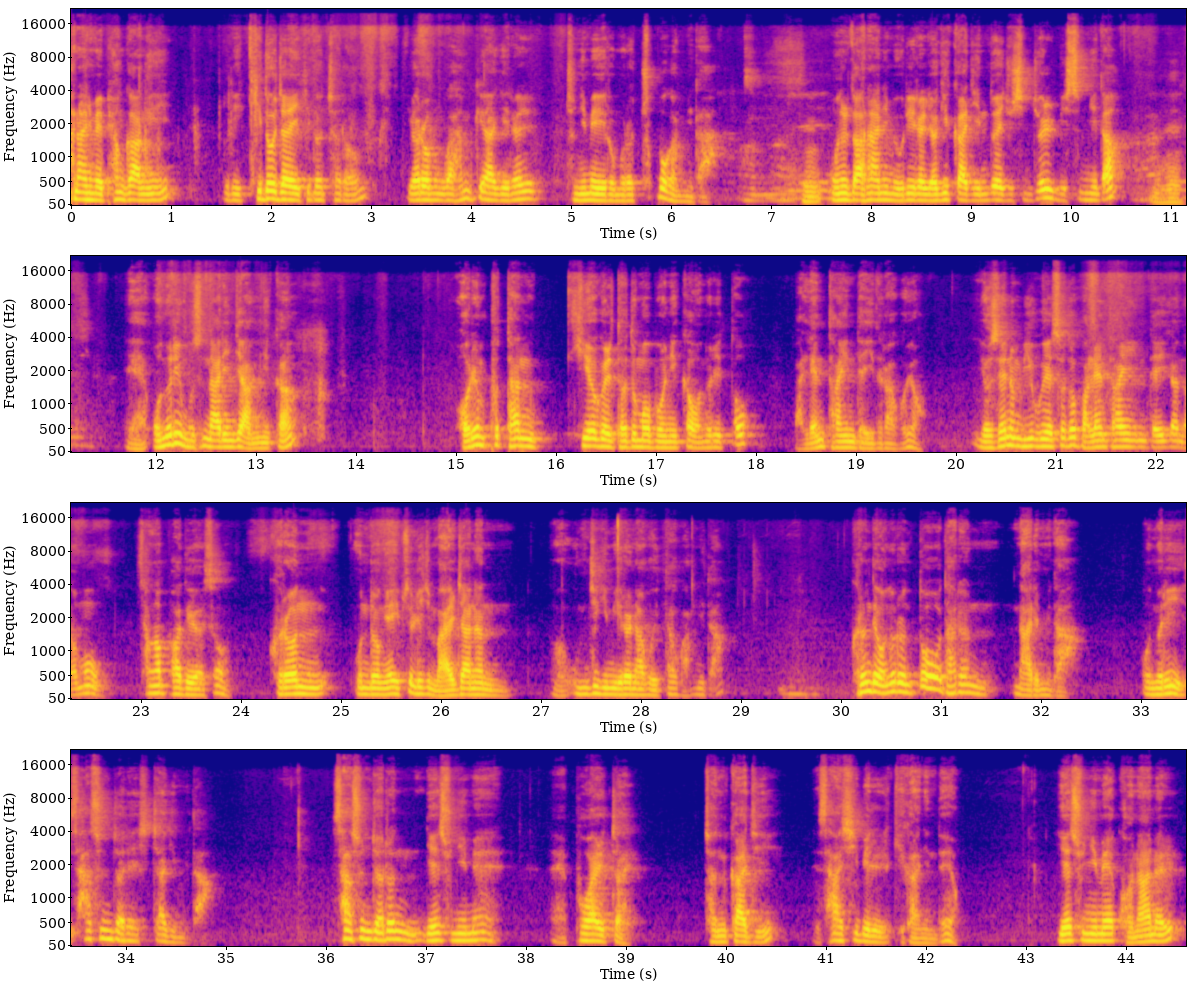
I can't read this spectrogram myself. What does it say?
하나님의 평강이 우리 기도자의 기도처럼 여러분과 함께하기를 주님의 이름으로 축복합니다. 오늘도 하나님이 우리를 여기까지 인도해 주신 줄 믿습니다. 네. 예, 오늘이 무슨 날인지 압니까? 어렴풋한 기억을 더듬어 보니까 오늘이 또 발렌타인데이더라고요. 요새는 미국에서도 발렌타인데이가 너무 상업화되어서 그런 운동에 휩쓸리지 말자는 어, 움직임이 일어나고 있다고 합니다. 그런데 오늘은 또 다른 날입니다. 오늘이 사순절의 시작입니다. 사순절은 예수님의 부활절 전까지 40일 기간인데요. 예수님의 고난을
